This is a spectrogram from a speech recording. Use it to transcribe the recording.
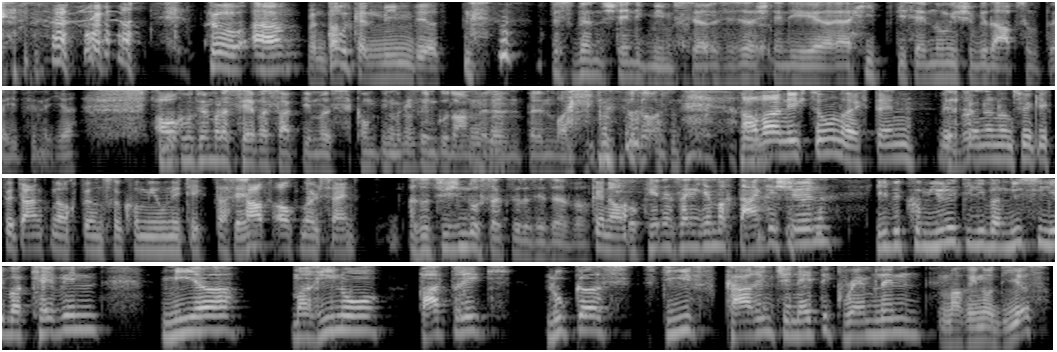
Oh du, ähm, Wenn das gut. kein Meme wird. Das werden ständig Memes, ja. Das ist ein ständiger Hit. Die Sendung ist schon wieder absoluter Hit, finde ich. Ja. Ist immer Auch- gut, wenn man das selber sagt, immer. Es kommt immer extrem gut an bei, den, bei den Leuten draußen. Aber nicht zu Unrecht, denn wir Denn was? können uns wirklich bedanken, auch bei unserer Community. Das Denn? darf auch mal sein. Also zwischendurch sagst du das jetzt einfach. Genau. Okay, dann sage ich einfach Dankeschön, liebe Community, lieber Michi, lieber Kevin, Mia, Marino, Patrick, Lukas, Steve, Karin, Genetic Gremlin Marino Diaz?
